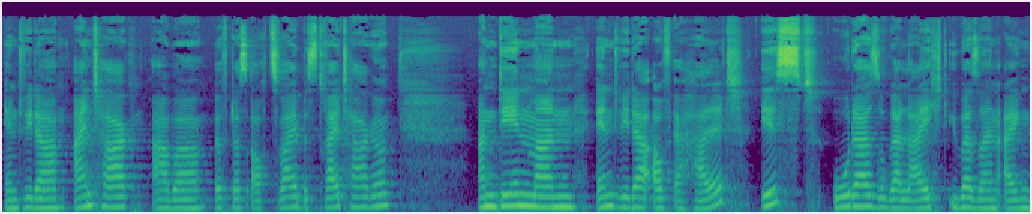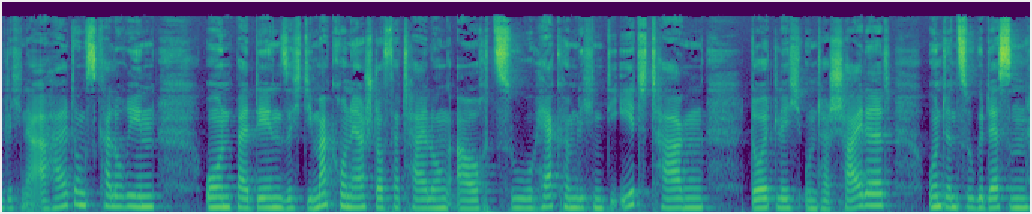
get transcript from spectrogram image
Entweder ein Tag, aber öfters auch zwei bis drei Tage, an denen man entweder auf Erhalt isst oder sogar leicht über seinen eigentlichen Erhaltungskalorien und bei denen sich die Makronährstoffverteilung auch zu herkömmlichen Diättagen deutlich unterscheidet und im Zuge dessen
